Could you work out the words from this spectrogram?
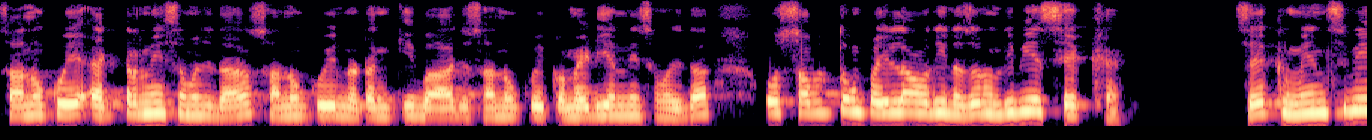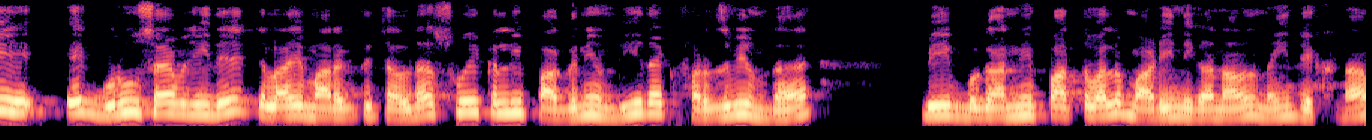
ਸਾਨੂੰ ਕੋਈ ਐਕਟਰ ਨਹੀਂ ਸਮਝਦਾ, ਸਾਨੂੰ ਕੋਈ ਨਟੰਕੀ ਬਾਜ਼ ਸਾਨੂੰ ਕੋਈ ਕਮੇਡੀਅਨ ਨਹੀਂ ਸਮਝਦਾ। ਉਹ ਸਭ ਤੋਂ ਪਹਿਲਾਂ ਉਹਦੀ ਨਜ਼ਰ ਹੁੰਦੀ ਵੀ ਇਹ ਸਿੱਖ ਹੈ। ਸਿੱਖ ਮੀਨਸ ਵੀ ਇਹ ਗੁਰੂ ਸਾਹਿਬ ਜੀ ਦੇ ਚਲਾਏ ਮਾਰਗ ਤੇ ਚੱਲਦਾ ਸੋ ਇਹ ਇਕੱਲੀ ਪੱਗ ਨਹੀਂ ਹੁੰਦੀ, ਇਹਦਾ ਇੱਕ ਫਰਜ਼ ਵੀ ਹੁੰਦਾ ਹੈ ਵੀ ਬਗਾਨੀ ਪੱਤ ਵੱਲ ਮਾੜੀ ਨਿਗਾਹ ਨਾਲ ਨਹੀਂ ਦੇਖਣਾ।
